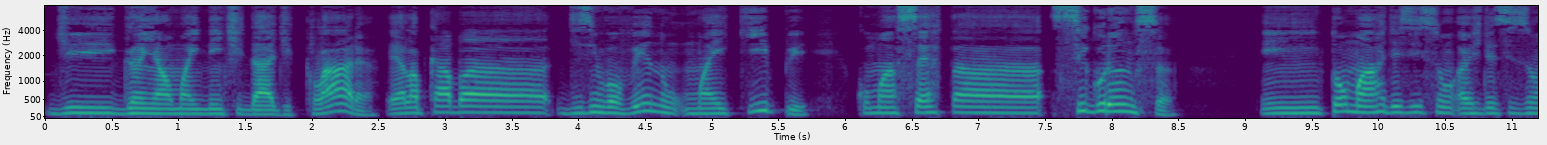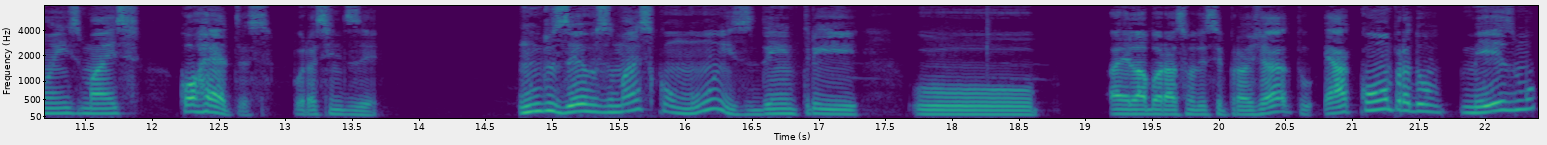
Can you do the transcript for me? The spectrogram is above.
de ganhar uma identidade clara, ela acaba desenvolvendo uma equipe com uma certa segurança em tomar as decisões mais corretas, por assim dizer. Um dos erros mais comuns dentre o, a elaboração desse projeto é a compra do mesmo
